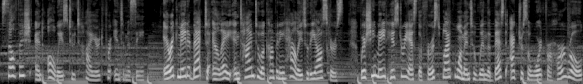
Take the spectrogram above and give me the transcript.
selfish, and always too tired for intimacy. Eric made it back to LA in time to accompany Halle to the Oscars, where she made history as the first black woman to win the Best Actress award for her role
